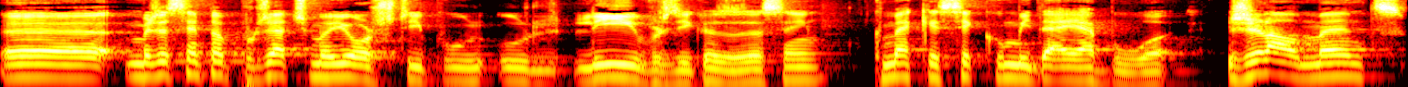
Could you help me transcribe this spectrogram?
Uh, mas é sempre a projetos maiores, tipo os livros e coisas assim. Como é que eu sei que uma ideia é boa? Geralmente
